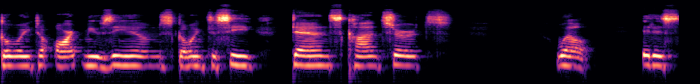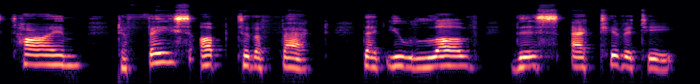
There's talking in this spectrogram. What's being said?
going to art museums, going to see dance concerts. Well, it is time to face up to the fact that you love this activity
